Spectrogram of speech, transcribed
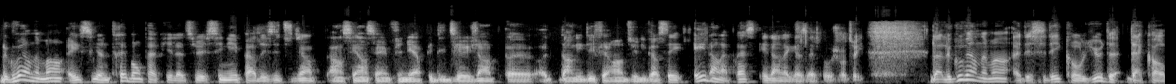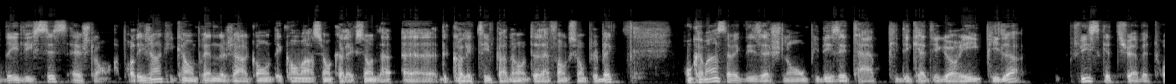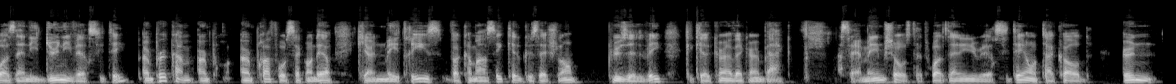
Le gouvernement a ici un très bon papier là-dessus, signé par des étudiants en sciences infirmières puis des dirigeants euh, dans les différentes universités et dans la presse et dans la Gazette aujourd'hui. Là, le gouvernement a décidé qu'au lieu d'accorder les six échelons, pour les gens qui comprennent le jargon des conventions euh, collectives de la fonction publique, on commence avec des échelons, puis des étapes, puis des catégories, puis là, puisque tu avais trois années d'université, un peu comme un, un, prof au secondaire qui a une maîtrise va commencer quelques échelons plus élevés que quelqu'un avec un bac. C'est la même chose. Tu as trois années d'université, on t'accorde une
